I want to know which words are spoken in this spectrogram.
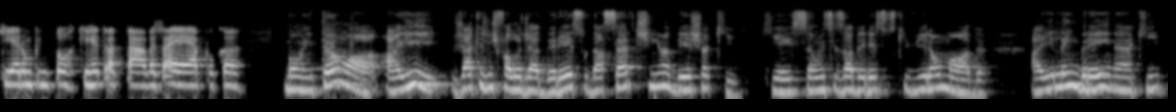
que era um pintor que retratava essa época. Bom, então, ó, aí, já que a gente falou de adereço, dá certinho a deixa aqui, que são esses adereços que viram moda. Aí lembrei, né, aqui,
